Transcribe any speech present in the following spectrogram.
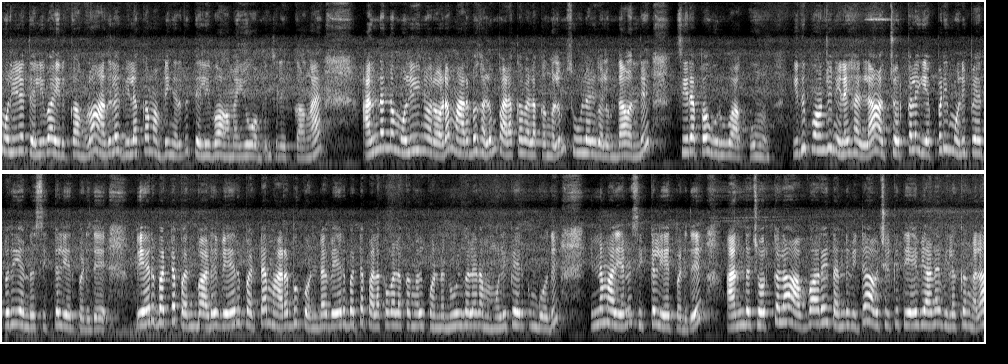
மொழியில் தெளிவாக இருக்காங்களோ அதில் விளக்கம் அப்படிங்கிறது தெளிவாக அமையும் அப்படின்னு சொல்லியிருக்காங்க. அந்தந்த மொழியினரோட மரபுகளும் பழக்க வழக்கங்களும் சூழல்களும் தான் வந்து சிறப்பை உருவாக்கும். இது போன்ற நிலைகளில் அச்சொற்களை எப்படி மொழிபெயர்ப்பது என்ற சிக்கல் ஏற்படுது. வேறுபட்ட பண்பாடு வேறுபட்ட மரபு கொண்ட வேறுபட்ட பழக்க வழக்கங்கள் கொண்ட நூல்களை நம்ம மொழிபெயர்க்கும் போது இந்த மாதிரியான சிக்கல் ஏற்படுது. அந்த சொற்களை அவ்வாறே தந்துவிட்டு அவற்றிற்கு தேவையான விளக்கங்களை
